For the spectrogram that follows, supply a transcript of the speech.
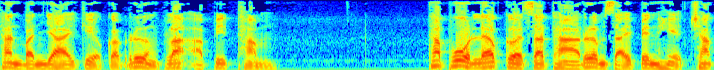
ท่านบรรยายเกี่ยวกับเรื่องพระอภิธรรม ถ้าพูดแล้วเกิดศรัทธาเริ่มใสเป็นเหตุชัก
